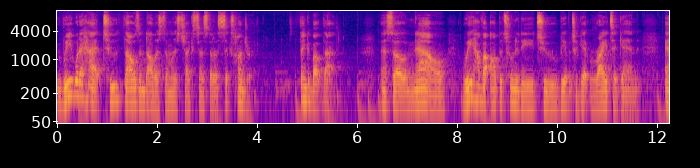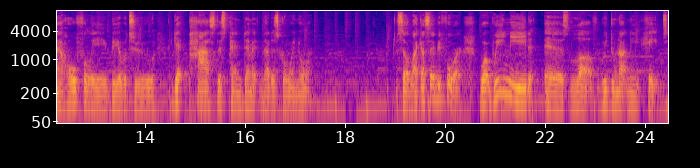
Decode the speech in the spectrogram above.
we would have had $2,000 stimulus checks instead of 600. Think about that. And so now we have an opportunity to be able to get right again and hopefully be able to get past this pandemic that is going on. So, like I said before, what we need is love. We do not need hate.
